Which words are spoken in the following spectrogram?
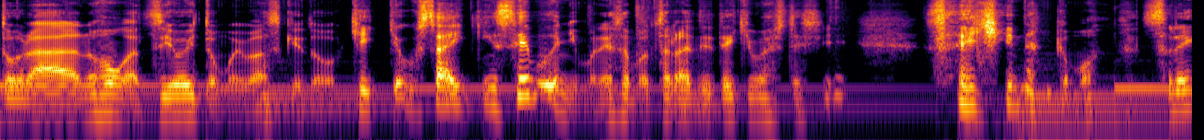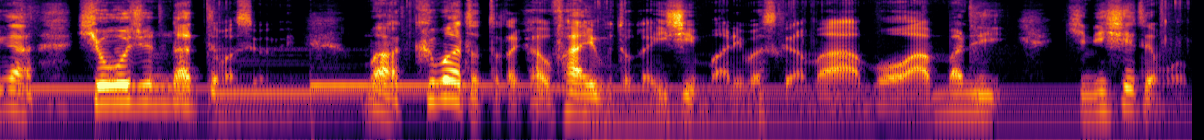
虎の方が強いと思いますけど、結局最近セブンにもね、その虎出てきましたし、最近なんかもうそれが標準になってますよね。まあ、熊と戦う5とか維新もありますから、まあもうあんまり気にしてても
